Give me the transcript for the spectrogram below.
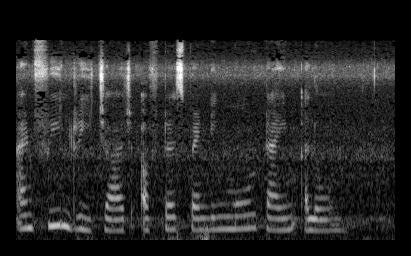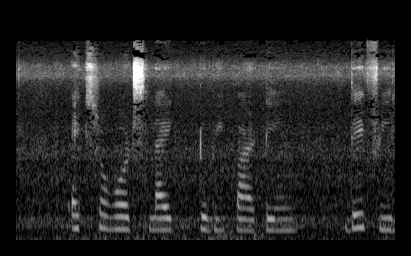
and feel recharged after spending more time alone. Extroverts like to be partying, they feel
